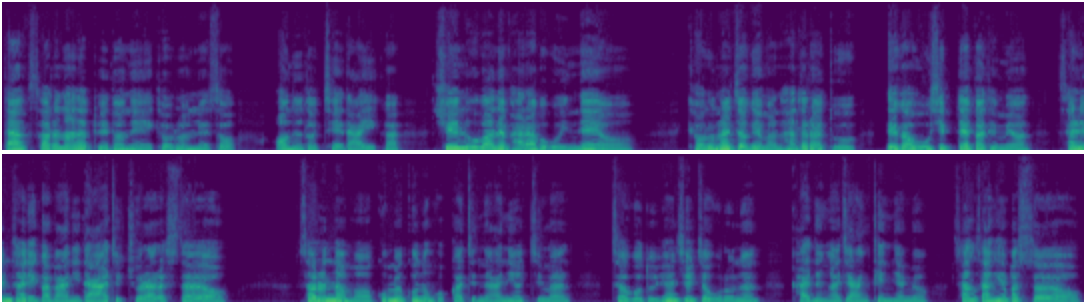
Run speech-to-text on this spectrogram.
딱 서른하나 되던 해에 결혼을 해서 어느덧 제 나이가 쉰 후반을 바라보고 있네요. 결혼할 적에만 하더라도 내가 50대가 되면 살림살이가 많이 나아질 줄 알았어요. 서른 넘어 꿈을 꾸는 것까지는 아니었지만 적어도 현실적으로는 가능하지 않겠냐며 상상해봤어요.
